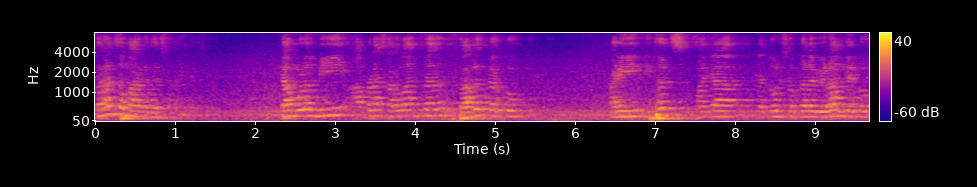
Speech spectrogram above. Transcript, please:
सरांचं मार्गदर्शन ऐकायचं त्यामुळं मी आपणा सर्वांचं स्वागत करतो. आणि इथंच माझ्या त्या दोन शब्दाला विराम देतो.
